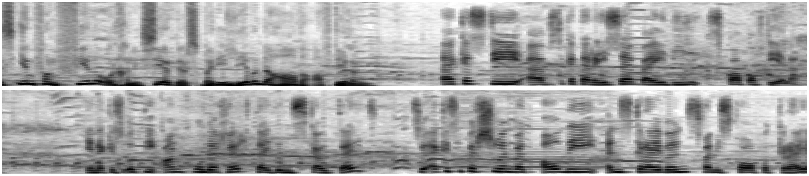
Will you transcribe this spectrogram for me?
is een van vele organiseerders by die Lewende Hawe afdeling. Ek is die uh, sekretaresse by die skaapafdeling. En ek is ook die aankondiger tydens skoutyd. So ek is die persoon wat al die inskrywings van die skape kry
